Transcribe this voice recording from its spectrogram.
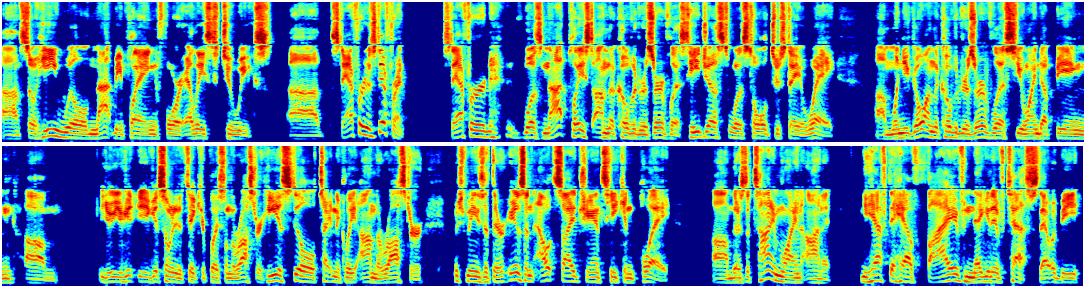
Uh, so he will not be playing for at least two weeks. Uh, Stafford is different. Stafford was not placed on the COVID reserve list. He just was told to stay away. Um, when you go on the COVID reserve list, you wind up being um, you, you get you get somebody to take your place on the roster. He is still technically on the roster, which means that there is an outside chance he can play. Um, there's a timeline on it. You have to have five negative tests. That would be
